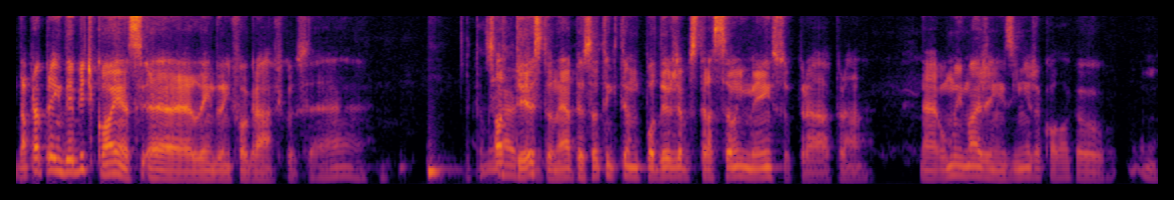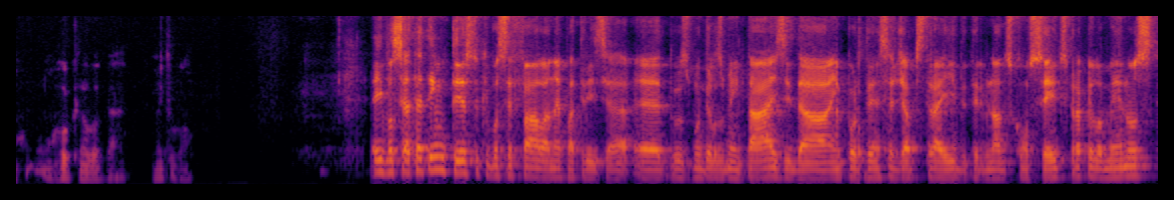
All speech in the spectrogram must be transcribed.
Dá para aprender Bitcoin é, lendo infográficos. É... Só acho. texto, né? A pessoa tem que ter um poder de abstração imenso para. Né? Uma imagenzinha já coloca um, um hook no lugar. Muito bom. E você até tem um texto que você fala, né, Patrícia, é, dos modelos mentais e da importância de abstrair determinados conceitos para pelo menos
